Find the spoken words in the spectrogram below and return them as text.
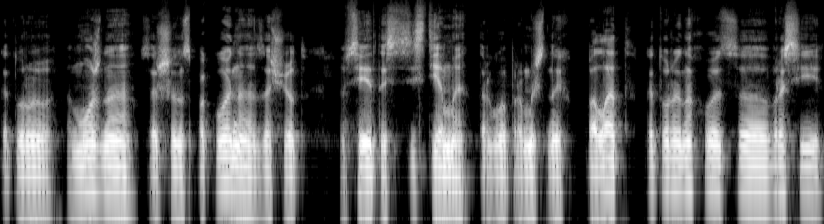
которую можно совершенно спокойно за счет всей этой системы торгово-промышленных палат, которые находятся в России,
